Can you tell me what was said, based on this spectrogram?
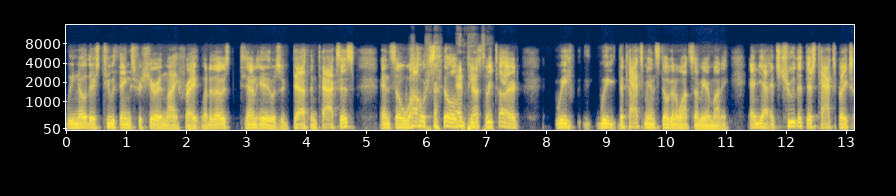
we know there's two things for sure in life, right? What are those? It was death and taxes. And so while we're still just retired, we we the tax man's still going to want some of your money. And yeah, it's true that there's tax breaks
